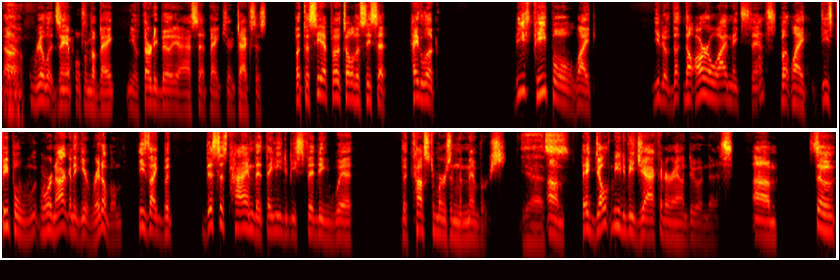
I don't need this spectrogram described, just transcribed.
Um, yeah. Real example from a bank, you know, 30 billion asset bank here in Texas. But the CFO told us, he said, Hey, look, these people like, you know, the, the ROI makes sense, but like these people, we're not going to get rid of them. He's like, but this is time that they need to be spending with the customers and the members. Yes. Um, they don't need to be jacking around doing this. Um, so,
